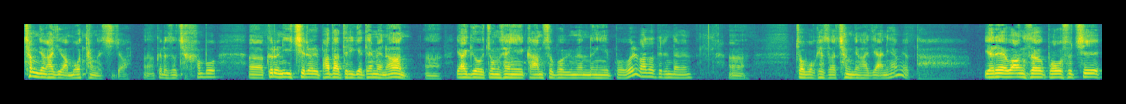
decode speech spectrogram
청정하지가 못한 것이죠. 어, 그래서 전부 어, 그런 이치를 받아들이게 되면은 어, 야교 중생이 감수법이면 능히 법을 받아들인다면 어, 조복해서 청정하지 아니하였다. 열애 왕석 보수치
